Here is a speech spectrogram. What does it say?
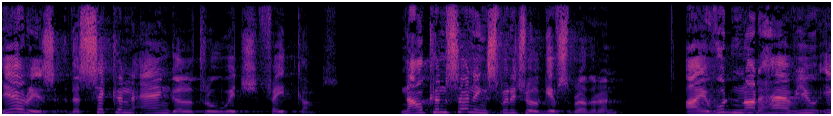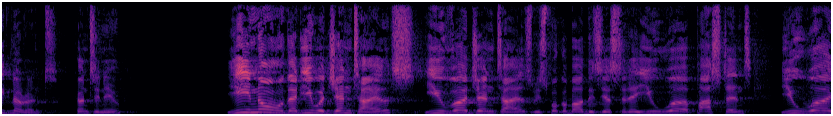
Here is the second angle through which faith comes. Now, concerning spiritual gifts, brethren, I would not have you ignorant. Continue. Ye know that ye were Gentiles. You were Gentiles. We spoke about this yesterday. You were, past tense, you were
